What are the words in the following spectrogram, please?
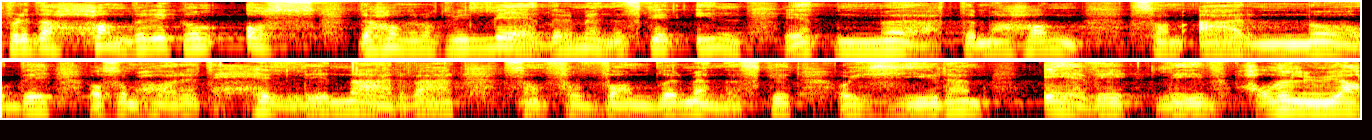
For det handler ikke om oss. Det handler om at vi leder mennesker inn i et møte med Han som er nådig, og som har et hellig nærvær som forvandler mennesker og gir dem evig liv. Halleluja!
